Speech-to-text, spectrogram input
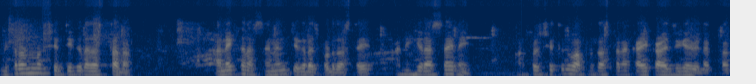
मित्रांनो, शेती करत असताना अनेक रसायनांची गरज पडत असते आणि ही रसायने आपण शेतीत वापरत असताना काही काळजी घ्यावी लागतात.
